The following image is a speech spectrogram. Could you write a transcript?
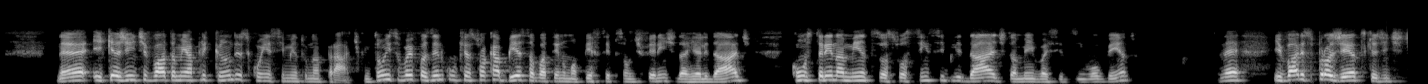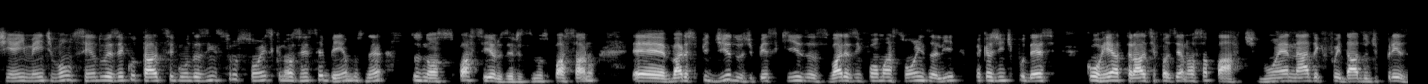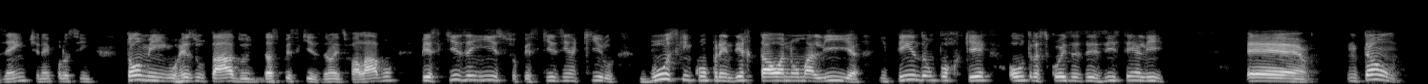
né, e que a gente vá também aplicando esse conhecimento na prática. Então, isso vai fazendo com que a sua cabeça vá tendo uma percepção diferente da realidade, com os treinamentos, a sua sensibilidade também vai se desenvolvendo, né? E vários projetos que a gente tinha em mente vão sendo executados segundo as instruções que nós recebemos né, dos nossos parceiros. Eles nos passaram é, vários pedidos de pesquisas, várias informações ali para que a gente pudesse correr atrás e fazer a nossa parte. Não é nada que foi dado de presente, né? E falou assim: tomem o resultado das pesquisas. Não, eles falavam pesquisem isso, pesquisem aquilo, busquem compreender tal anomalia, entendam por que outras coisas existem ali. É, então,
